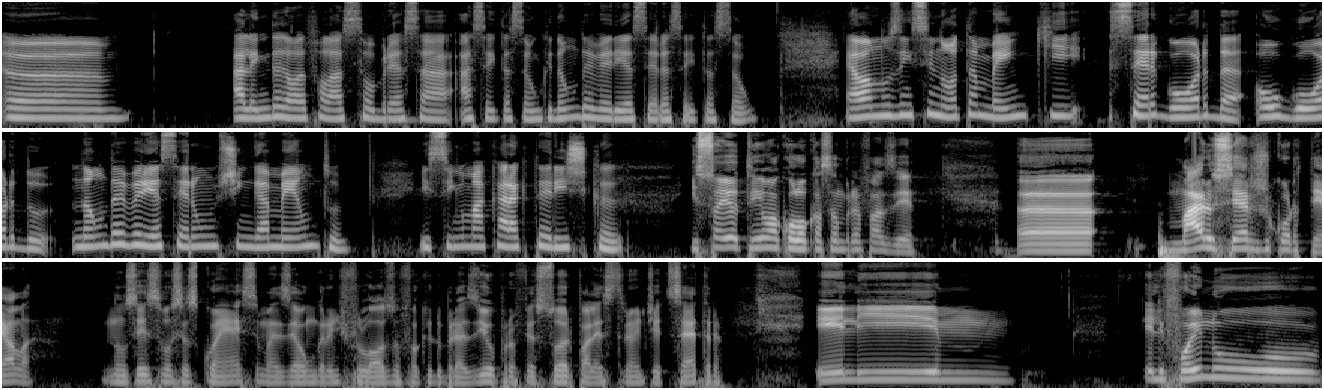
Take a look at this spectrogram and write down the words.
ahn, além dela falar sobre essa aceitação, que não deveria ser aceitação, ela nos ensinou também que ser gorda ou gordo não deveria ser um xingamento, e sim uma característica. Isso aí eu tenho uma colocação pra fazer. Ah, Mário Sérgio Cortella. Não sei se vocês conhecem, mas é um grande filósofo aqui do Brasil, professor, palestrante, etc. Ele. Ele foi no.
